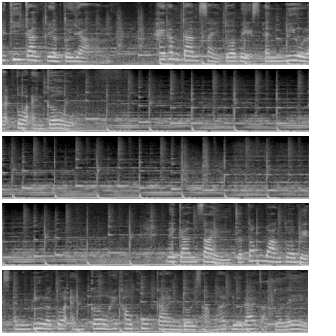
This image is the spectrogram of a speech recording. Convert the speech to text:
วิธีการเตรียมตัวอย่าง ให้ทำการใส่ตัว Base Anvil และตัว Angle ในการใส่จะต้องวางตัว Base Anvil และตัว Angle ให้เข้าคู่กัน โดยสามารถดูได้จากตัวเลข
